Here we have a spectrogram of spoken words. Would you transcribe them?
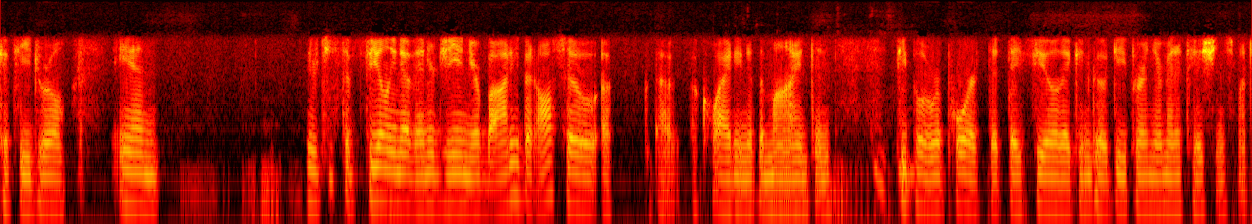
cathedral, and there's just a feeling of energy in your body, but also a, a, a quieting of the mind and Mm-hmm. people report that they feel they can go deeper in their meditations much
